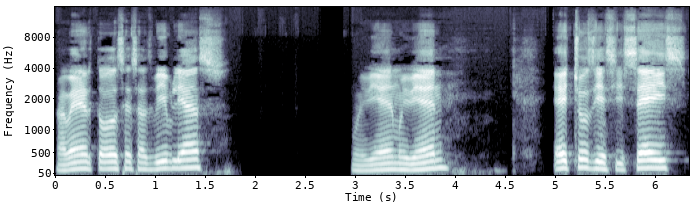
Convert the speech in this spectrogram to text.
A ver, todas esas Biblias. Muy bien, muy bien. Hechos 16,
